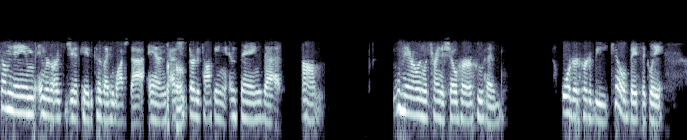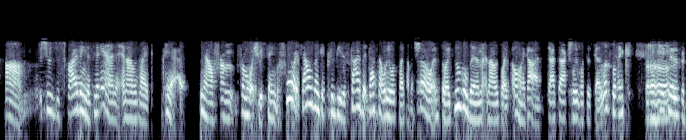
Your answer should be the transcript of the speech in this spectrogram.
some name in regards to JFK because I had watched that. And as Uh-huh. she started talking and saying that um, Marilyn was trying to show her who had ordered her to be killed, basically, um, she was describing this man, and I was like, okay. Now, from from what she was saying before, it sounds like it could be this guy, but that's not what he looks like on the show. And so I googled him, and I was like, oh my god, that's actually what this guy looks like Uh-huh. because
